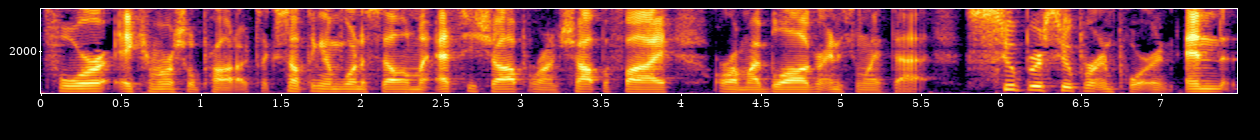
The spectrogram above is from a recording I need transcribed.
for a commercial product, like something I'm going to sell on my Etsy shop or on Shopify or on my blog or anything like that. Super, super important. And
